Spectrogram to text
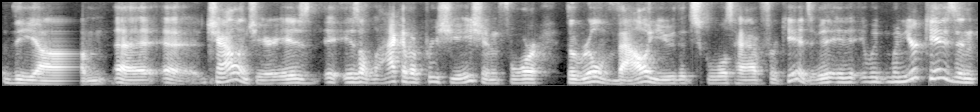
the um, uh, uh, challenge here is is a lack of appreciation for the real value that schools have for kids. It, it, it, when your kid is in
